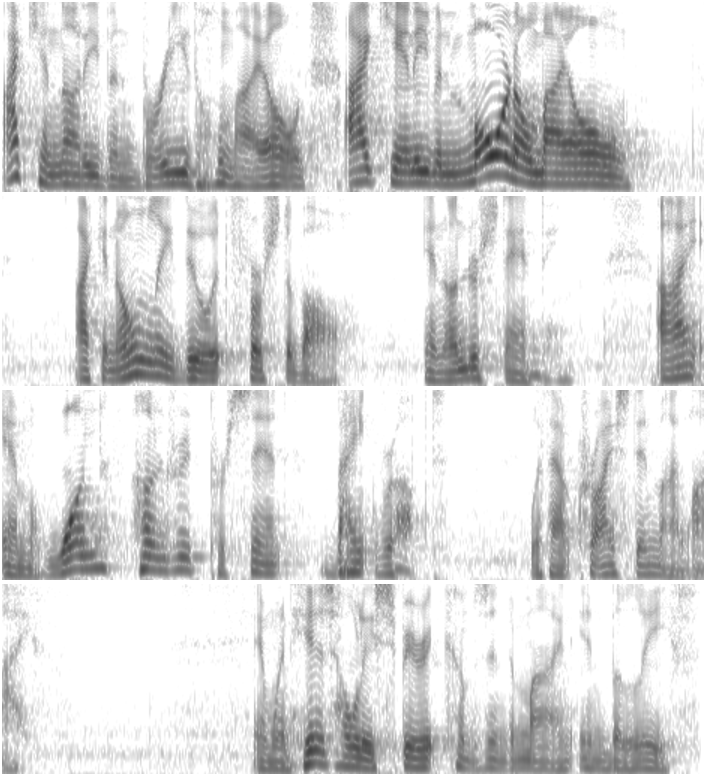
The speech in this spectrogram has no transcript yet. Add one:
I cannot even breathe on my own. I can't even mourn on my own. I can only do it, first of all, in understanding. I am 100% bankrupt without Christ in my life. And when His Holy Spirit comes into mine in belief,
